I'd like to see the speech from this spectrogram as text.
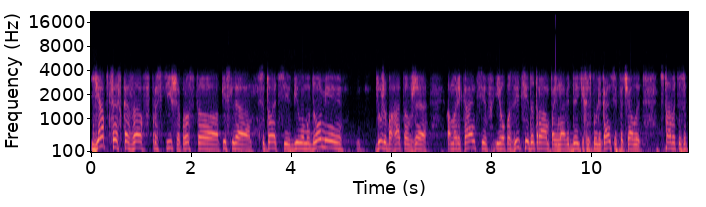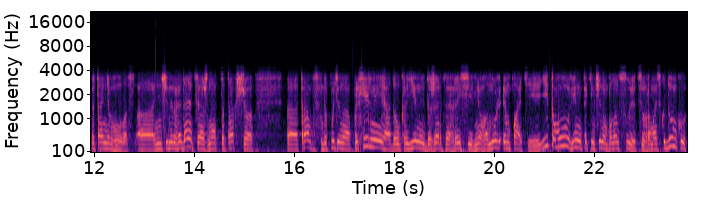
Я б це сказав простіше. Просто після ситуації в Білому домі дуже багато вже американців і опозиції до Трампа, і навіть деяких республіканців почали ставити запитання вголос. А нічого не виглядає це аж надто так, що Трамп до Путіна прихильний, а до України до жертви агресії в нього нуль емпатії, і тому він таким чином балансує цю громадську думку.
